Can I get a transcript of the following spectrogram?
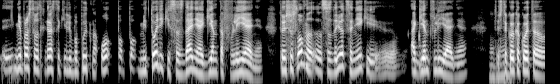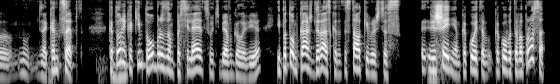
Мне просто вот как раз-таки любопытно о по, по методике создания агентов влияния. То есть, условно, э, создается некий э, агент влияния, uh-huh. то есть такой какой-то, ну, не знаю, концепт, который uh-huh. каким-то образом поселяется у тебя в голове, и потом каждый раз, когда ты сталкиваешься с э, решением какой-то, какого-то вопроса,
